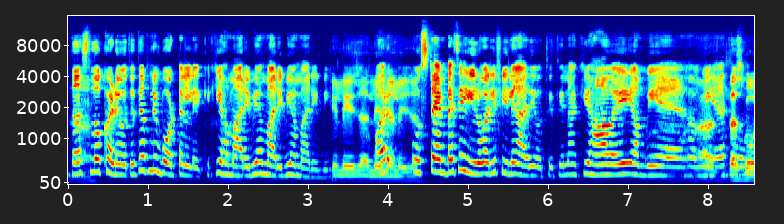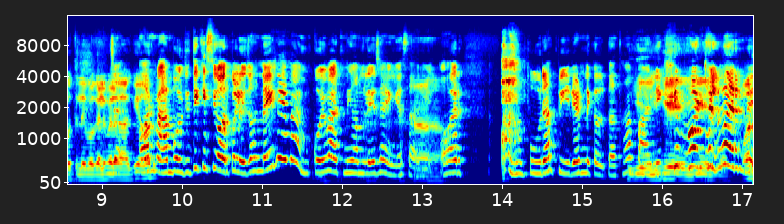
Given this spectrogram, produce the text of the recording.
दस लोग खड़े होते थे अपनी बॉटल लेके कि हमारे भी हमारे भी हमारे भी। ले जा ले और जा ले जा। उस टाइम पे से हीरो वाली फीलिंग आ रही होती थी ना कि हाँ भाई हम भी हैं हम भी हैं दस बोतलें बगल में लगा के और मैम बोलती थी किसी और को ले जाओ। नहीं नहीं मैम कोई बात नहीं हम ले जाएँगे सारे। और पूरा पीरियड निकलता था ये, पानी ये की बोतल भरने और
